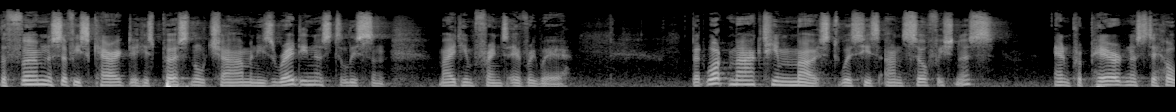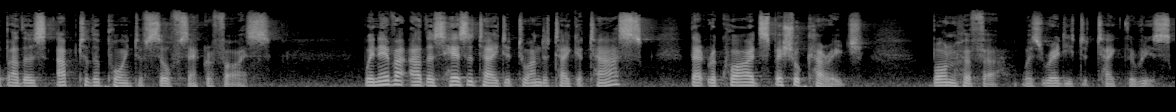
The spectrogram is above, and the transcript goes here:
the firmness of his character, his personal charm, and his readiness to listen made him friends everywhere. But what marked him most was his unselfishness and preparedness to help others up to the point of self sacrifice. Whenever others hesitated to undertake a task that required special courage, Bonhoeffer was ready to take the risk.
